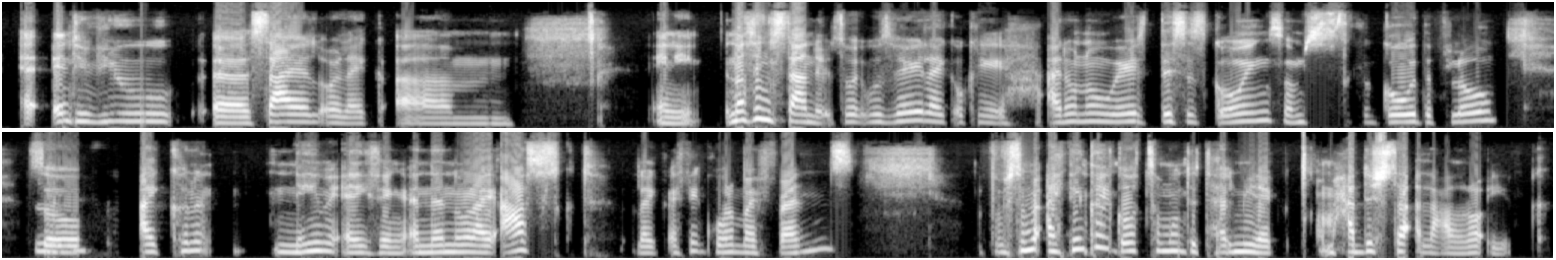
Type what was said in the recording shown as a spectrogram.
uh, interview uh, style or like um any nothing standard. So it was very like, okay, I don't know where this is going, so I'm just gonna go with the flow. So Mhm. I couldn't name it anything. And then when I asked, like I think one of my friends, for some I think I got someone to tell me like محدش سأل على رأيك.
